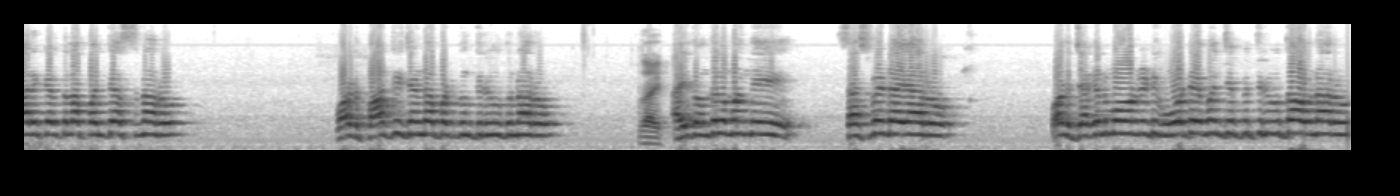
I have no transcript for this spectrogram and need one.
కార్యకర్తలా పనిచేస్తున్నారు. వాళ్ళు పార్టీ జెండా పట్టుకుని తిరుగుతున్నారు. ఐదు వందల మంది సస్పెండ్ అయ్యారు. వాళ్ళు జగన్మోహన్ రెడ్డికి ఓటేయమని చెప్పి తిరుగుతూ ఉన్నారు.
